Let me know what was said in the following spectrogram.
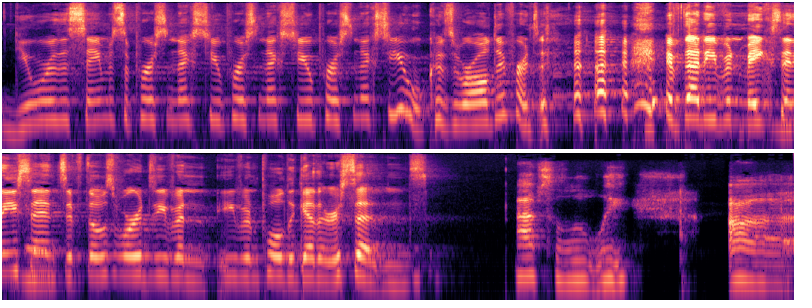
You were the same as the person next to you, person next to you, person next to you, because we're all different. if that even makes any sense, if those words even even pull together a sentence. Absolutely. Uh,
